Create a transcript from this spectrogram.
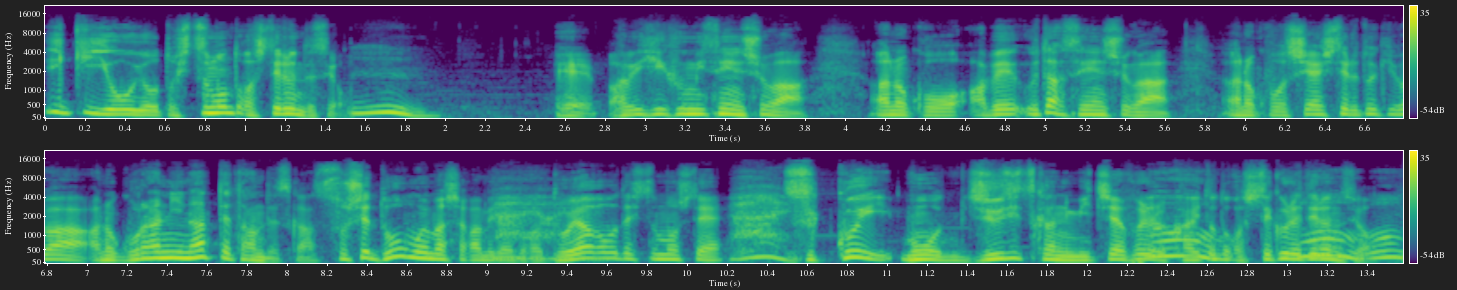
意気揚々と質問とかしてるんですよ。うんえー、阿部一二三選手はあのこう阿部詩選手があのこう試合してる時はあのご覧になってたんですか？そしてどう思いましたか？みたいなのがドヤ顔で質問して、はい。すっごいもう充実感に満ち溢れる回答とかしてくれてるんですよ。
